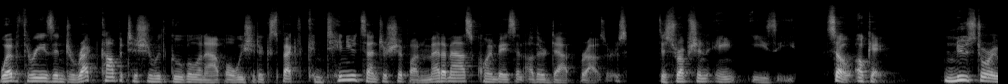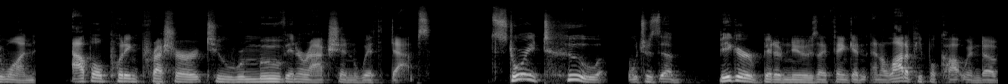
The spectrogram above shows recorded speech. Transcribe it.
Web3 is in direct competition with Google and Apple. We should expect continued censorship on MetaMask, Coinbase, and other dApp browsers. Disruption ain't easy. So, okay, news story one Apple putting pressure to remove interaction with dApps. Story two which was a bigger bit of news, I think, and, and a lot of people caught wind of,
